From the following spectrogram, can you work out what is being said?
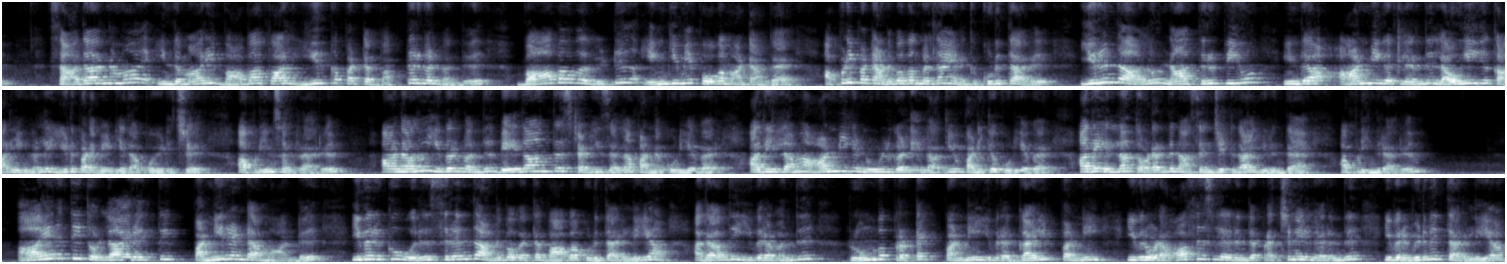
சாதாரணமாக இந்த மாதிரி பாபா பால் ஈர்க்கப்பட்ட பக்தர்கள் வந்து பாபாவை விட்டு எங்கேயுமே போக மாட்டாங்க. அப்படிப்பட்ட அனுபவங்கள் தான் எனக்கு கொடுத்தாரு. இருந்தாலும் நான் திருப்பியும் இந்த ஆன்மீகத்திலேருந்து லௌகீக காரியங்களில் ஈடுபட வேண்டியதாக போயிடுச்சு அப்படின்னு சொல்கிறாரு ஆனாலும் இவர் வந்து வேதாந்த ஸ்டடீஸ் எல்லாம் பண்ணக்கூடியவர். அது இல்லாமல் ஆன்மீக நூல்கள் எல்லாத்தையும் படிக்கக்கூடியவர். அதையெல்லாம் தொடர்ந்து நான் செஞ்சுட்டு தான் இருந்தேன் அப்படிங்கிறாரு. ஆயிரத்தி தொள்ளாயிரத்தி பன்னிரெண்டாம் ஆண்டு இவருக்கு ஒரு சிறந்த அனுபவத்தை பாபா கொடுத்தாரு இல்லையா? அதாவது இவரை வந்து ரொம்ப ப்ரொடெக்ட் பண்ணி இவரை கைட் பண்ணி இவரோட ஆஃபீஸில் இருந்த பிரச்சனையிலேருந்து இவரை விடுவித்தார் இல்லையா?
